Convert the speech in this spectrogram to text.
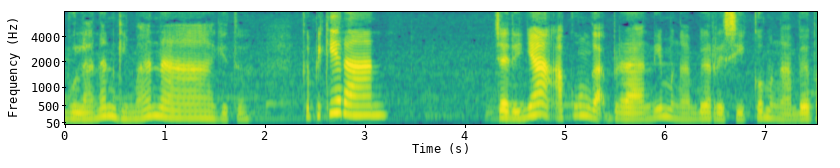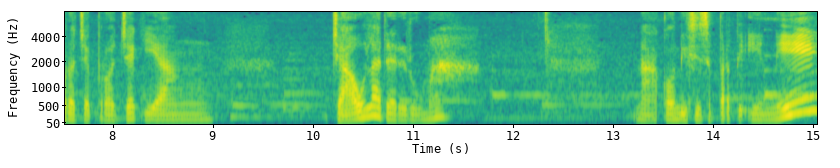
bulanan gimana gitu. Kepikiran. Jadinya aku nggak berani mengambil risiko mengambil proyek-proyek yang jauh lah dari rumah. Nah kondisi seperti ini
